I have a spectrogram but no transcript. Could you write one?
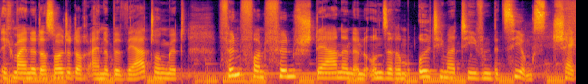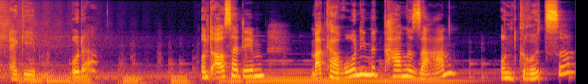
Ich meine, das sollte doch eine Bewertung mit 5 von 5 Sternen in unserem ultimativen Beziehungscheck ergeben, oder? Und außerdem Macaroni mit Parmesan und Grütze?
